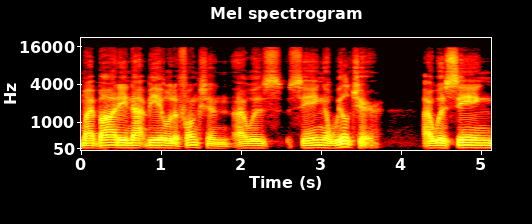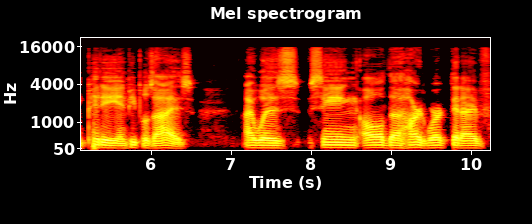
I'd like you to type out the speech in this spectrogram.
my body not be able to function. I was seeing a wheelchair. I was seeing pity in people's eyes. I was seeing all the hard work that I've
